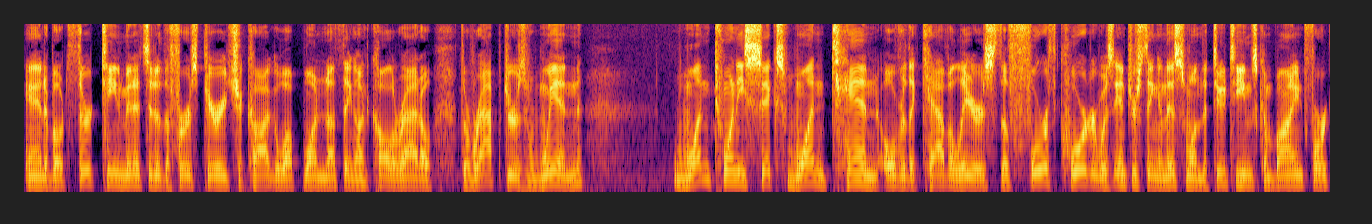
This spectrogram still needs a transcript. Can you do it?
And about 13 minutes into the first period, Chicago up 1 0 on Colorado. The Raptors win 126 110 over the Cavaliers. The fourth quarter was interesting in this one. The two teams combined for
